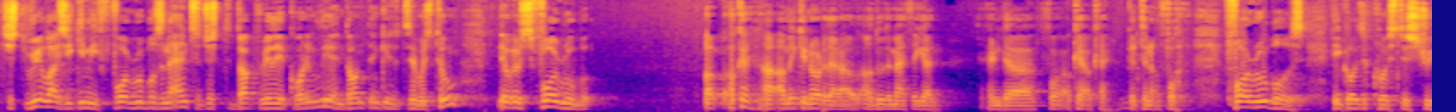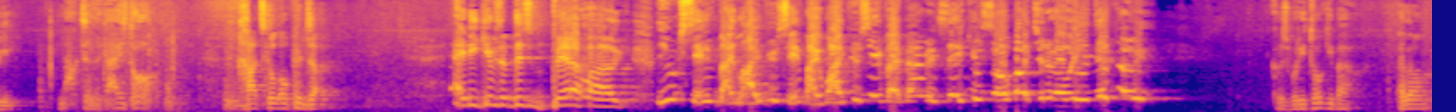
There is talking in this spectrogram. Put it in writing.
just realize he gave me four rubles in the end, so just deduct really accordingly and don't think it, it was two. It was four rubles. Oh, okay, I'll make a note of that. I'll, I'll do the math again. And uh, four, okay, okay, good to know. Four, four rubles. He goes across the street, knocks on the guy's door. Chatzkel opens up. And he gives him this bear hug. You saved my life. You saved my wife. You saved my marriage. Thank you so much. You know what you did for me. Because what are you talking about? Hello?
